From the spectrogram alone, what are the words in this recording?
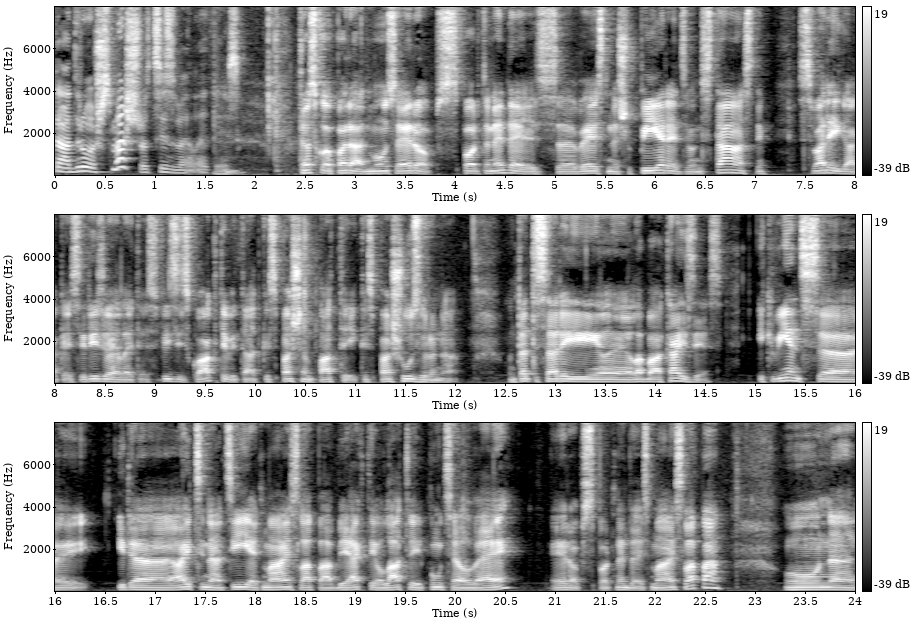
kā drošs maršruts izvēlēties. Mm. Tas, ko parāda mūsu Eiropas sporta nedēļas eh, vēstnešu pieredze un stāsti, svarīgākais ir izvēlēties fizisko aktivitāti, kas pašam patīk, kas pašu uzrunā. Un tad tas arī eh, labāk aizies. Ik viens uh, ir uh, aicināts iet mājaslapā, bija aktīva Latvija.CLV, Eiropas sporta nedēļas mājaslapā. Un, uh,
